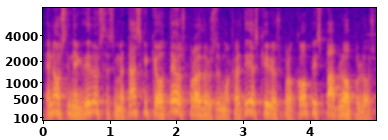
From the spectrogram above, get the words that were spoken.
ενώ στην εκδήλωση θα συμμετάσχει και ο τέος πρόεδρος της Δημοκρατίας, κ. Προκόπης Παυλόπουλος.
